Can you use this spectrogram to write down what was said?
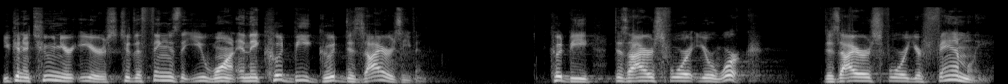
You can attune your ears to the things that you want, and they could be good desires, even. Could be desires for your work, desires for your family,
